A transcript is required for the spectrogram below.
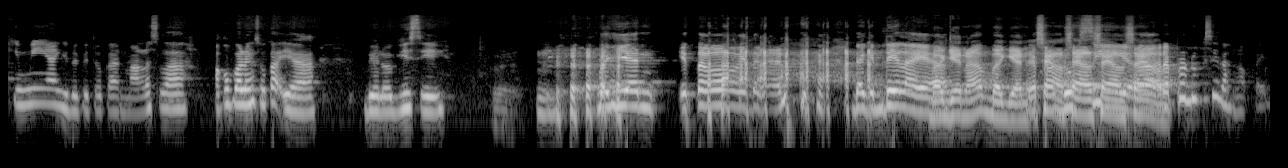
kimia gitu-gitu kan. Males lah. Aku paling suka ya biologi sih. Hmm. Bagian itu gitu kan. Udah gede lah ya. Bagian apa? Bagian sel reproduksi, sel sel ya, sel. reproduksi lah ngapain.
